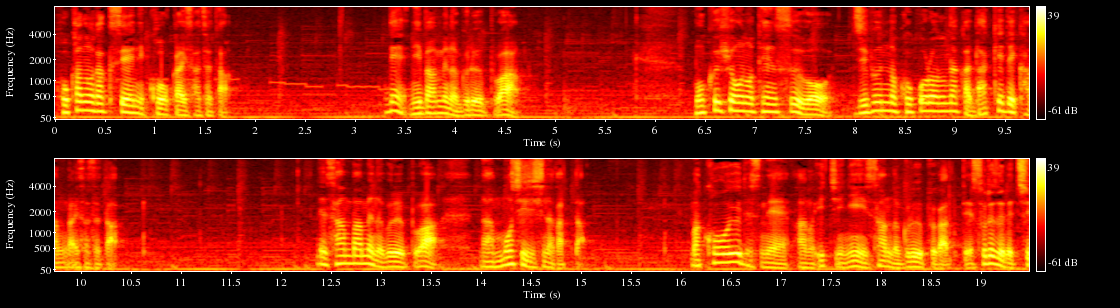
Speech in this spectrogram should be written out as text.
他の学生に公開させた。で2番目のグループは目標の点数を自分の心の中だけで考えさせた。で3番目のグループは何も指示しなかった。まあ、こういうですねあの123のグループがあってそれぞれ違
